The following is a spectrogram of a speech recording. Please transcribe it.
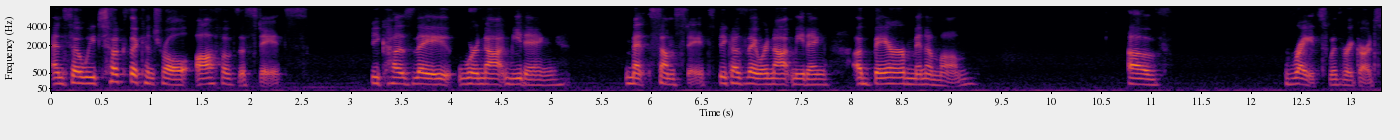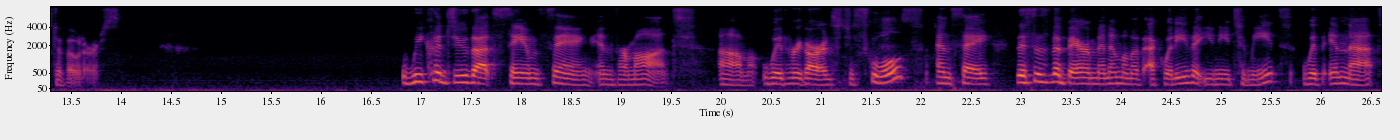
And so we took the control off of the states because they were not meeting some states because they were not meeting a bare minimum of rights with regards to voters we could do that same thing in Vermont um, with regards to schools and say, this is the bare minimum of equity that you need to meet. Within that,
